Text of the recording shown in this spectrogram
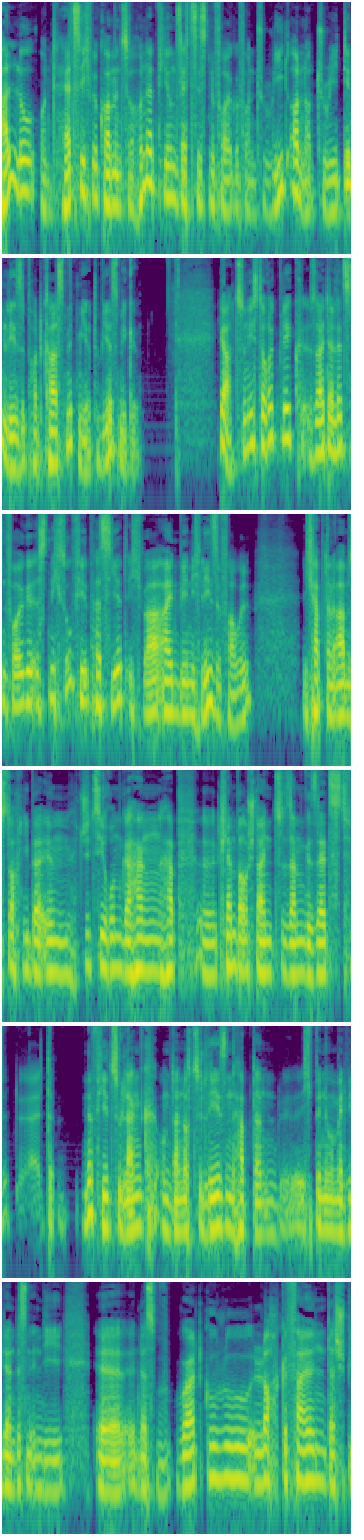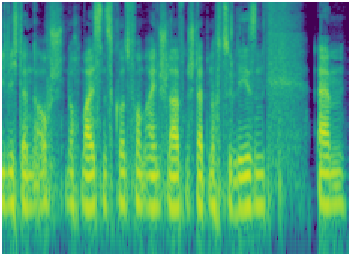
Hallo und herzlich willkommen zur 164. Folge von To Read or Not to Read, dem Lesepodcast mit mir, Tobias Micke. Ja, zunächst der Rückblick. Seit der letzten Folge ist nicht so viel passiert. Ich war ein wenig lesefaul. Ich habe dann abends doch lieber im Jitsi rumgehangen, habe äh, Klemmbausteine zusammengesetzt, äh, ne, viel zu lang, um dann noch zu lesen. Hab dann, ich bin im Moment wieder ein bisschen in die äh, in das Word Guru Loch gefallen. Das spiele ich dann auch noch meistens kurz vorm Einschlafen, statt noch zu lesen. Ähm,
